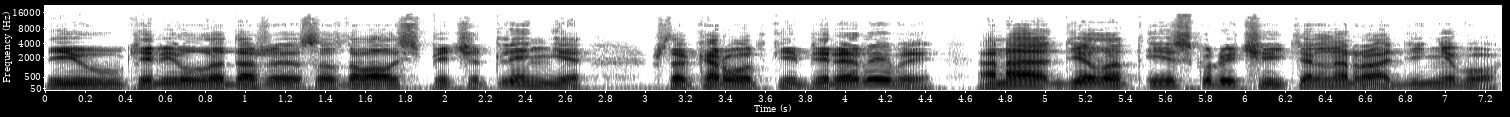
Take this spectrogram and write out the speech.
и у Кирилла даже создавалось впечатление, что короткие перерывы она делает исключительно ради него.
